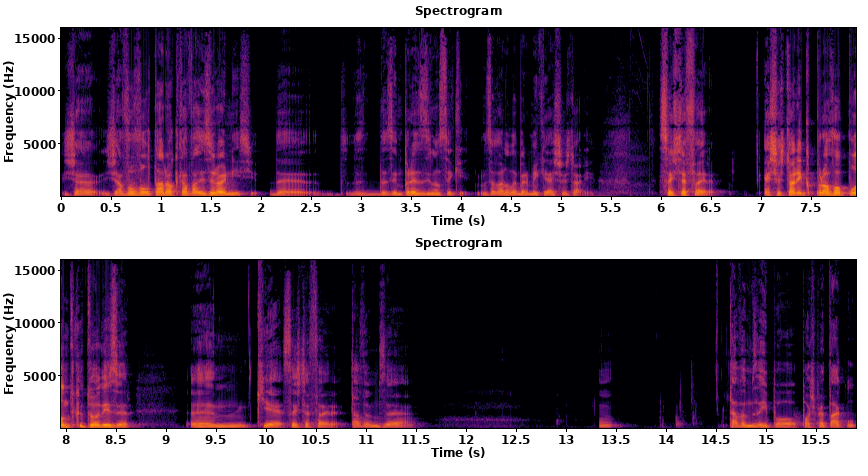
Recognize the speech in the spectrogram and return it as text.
já, já vou voltar ao que estava a dizer ao início, da- das empresas e não sei o quê, mas agora lembro-me aqui desta história. Sexta-feira, esta história que prova o ponto que eu estou a dizer, um, que é sexta-feira, estávamos a. Hum. Estávamos aí para o, para o espetáculo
